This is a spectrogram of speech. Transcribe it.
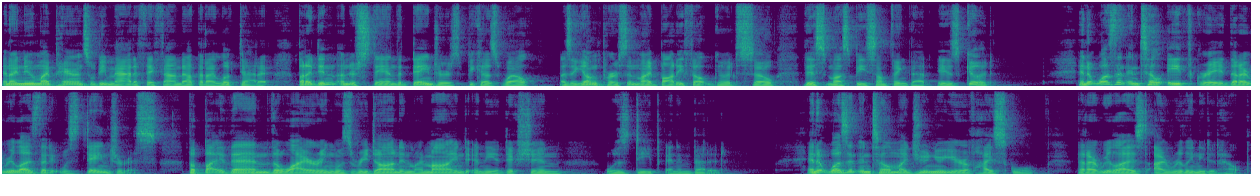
And I knew my parents would be mad if they found out that I looked at it, but I didn't understand the dangers because, well, as a young person, my body felt good, so this must be something that is good. And it wasn't until eighth grade that I realized that it was dangerous. But by then, the wiring was redone in my mind and the addiction was deep and embedded. And it wasn't until my junior year of high school that I realized I really needed help.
